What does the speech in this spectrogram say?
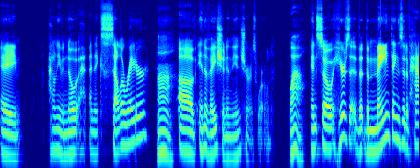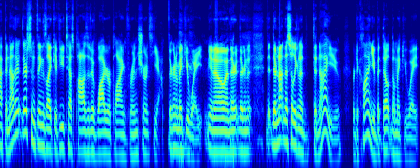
a I don't even know an accelerator Ah, of innovation in the insurance world. wow. And so here's the, the, the main things that have happened. Now there, there's some things like if you test positive while you're applying for insurance, yeah, they're going to make you wait, you know, and they're they're going to they're not necessarily going to deny you or decline you, but they'll they'll make you wait.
